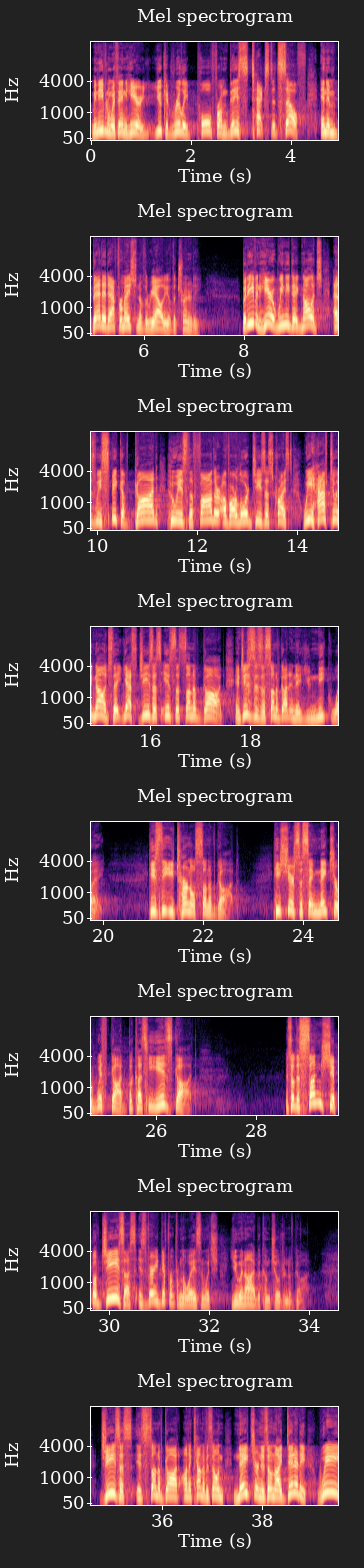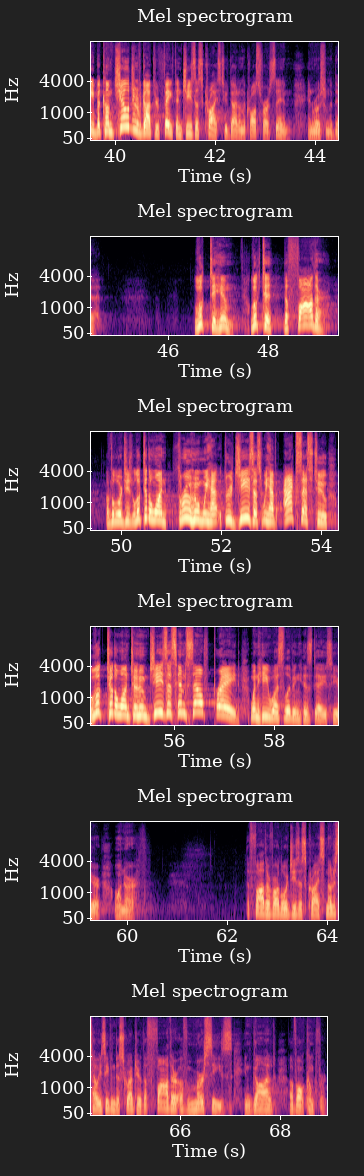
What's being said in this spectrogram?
I mean, even within here, you could really pull from this text itself an embedded affirmation of the reality of the Trinity. But even here, we need to acknowledge as we speak of God, who is the Father of our Lord Jesus Christ, we have to acknowledge that yes, Jesus is the Son of God. And Jesus is the Son of God in a unique way. He's the eternal Son of God. He shares the same nature with God because He is God. And so the sonship of Jesus is very different from the ways in which you and I become children of God. Jesus is Son of God on account of his own nature and his own identity. We become children of God through faith in Jesus Christ, who died on the cross for our sin and rose from the dead. Look to him. Look to the Father of the Lord Jesus. Look to the one through whom we have through Jesus we have access to. Look to the one to whom Jesus himself prayed when he was living his days here on earth the Father of our Lord Jesus Christ. Notice how he's even described here the Father of mercies and God of all comfort.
